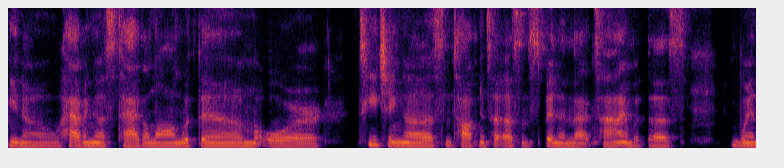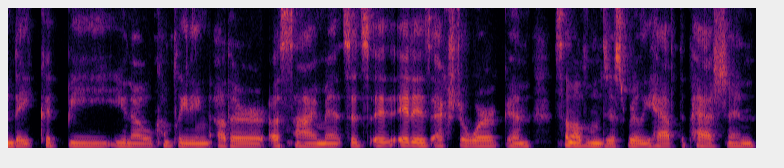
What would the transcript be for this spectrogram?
you know, having us tag along with them or teaching us and talking to us and spending that time with us when they could be, you know, completing other assignments. It's it, it is extra work, and some of them just really have the passion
